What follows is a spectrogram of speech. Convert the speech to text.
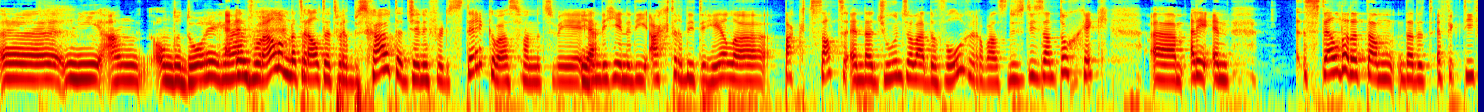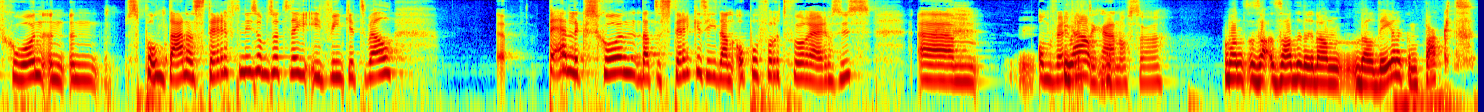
uh, niet aan onderdoor gegaan. En, vooral omdat er altijd werd beschouwd dat Jennifer de sterke was van de twee. En degene die achter dit hele pact zat. En dat June zo wat de volger was. Dus het is dan toch gek. Um, allee, en stel dat het dan dat het effectief gewoon een, een spontane sterfte is, om zo te zeggen. Vind ik het wel pijnlijk schoon dat de sterke zich dan opoffert voor haar zus. Um, om verder ja, te gaan of zo. Want ze, ze, hadden er dan wel degelijk een pact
